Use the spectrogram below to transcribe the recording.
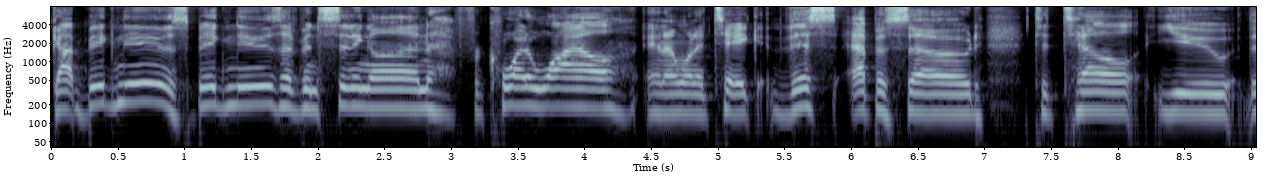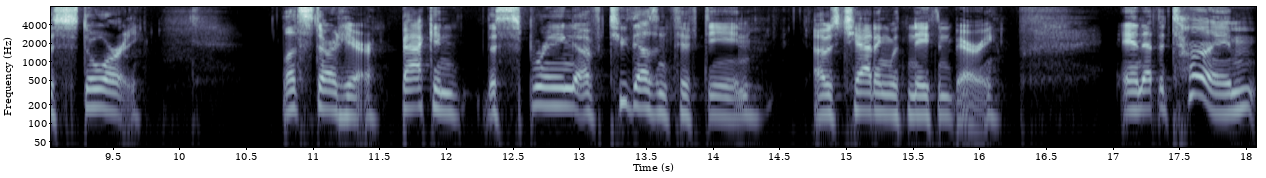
Got big news, big news I've been sitting on for quite a while, and I want to take this episode to tell you the story. Let's start here. Back in the spring of 2015, I was chatting with Nathan Barry. And at the time,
